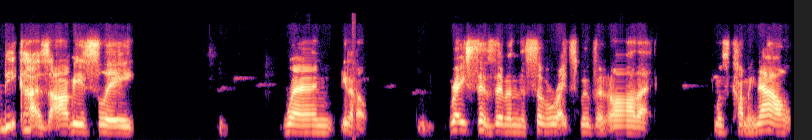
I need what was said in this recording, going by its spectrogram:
because obviously when, you know, racism and the civil rights movement and all that was coming out,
